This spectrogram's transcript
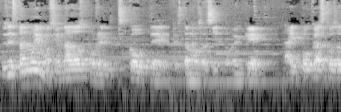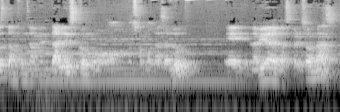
pues están muy emocionados por el scope de que estamos haciendo. Ven que hay pocas cosas tan fundamentales como, pues, como la salud eh, la vida de las personas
